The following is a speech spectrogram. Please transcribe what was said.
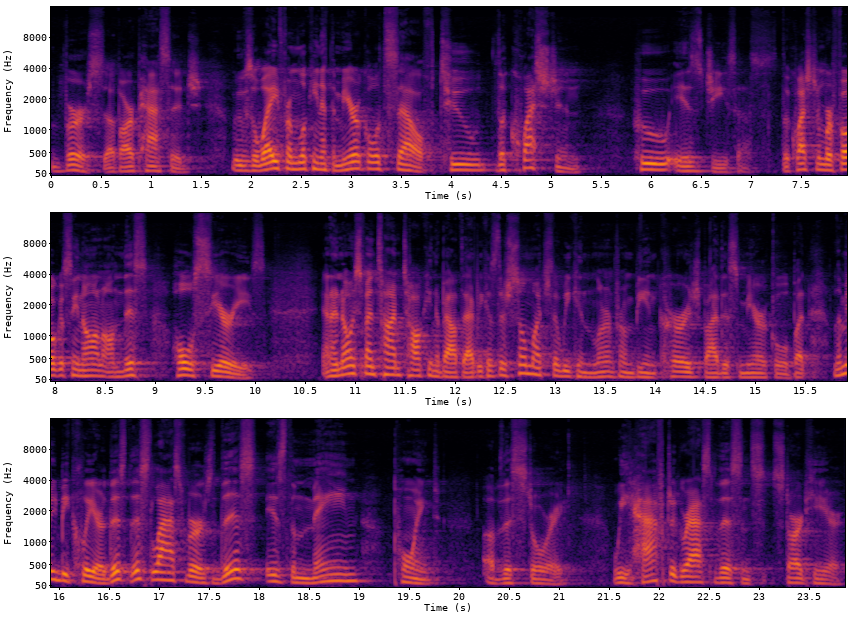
verse of our passage moves away from looking at the miracle itself to the question who is Jesus? The question we're focusing on on this whole series. And I know I spent time talking about that because there's so much that we can learn from, be encouraged by this miracle. But let me be clear this, this last verse, this is the main point of this story. We have to grasp this and start here.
